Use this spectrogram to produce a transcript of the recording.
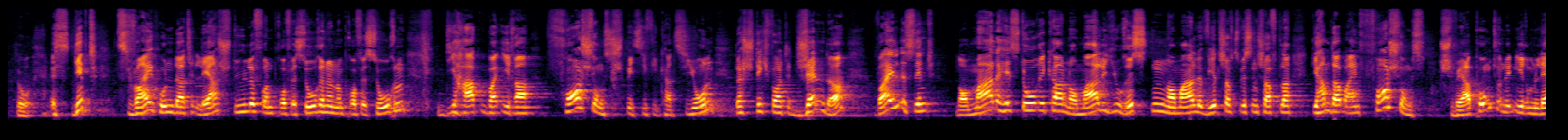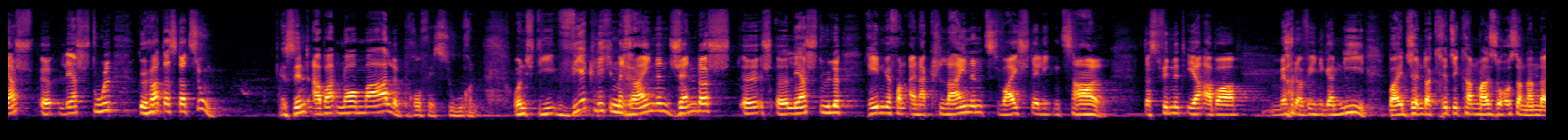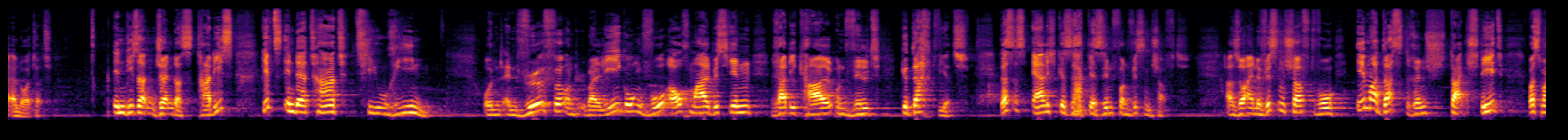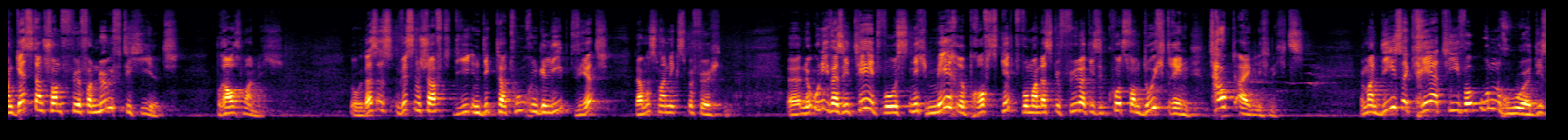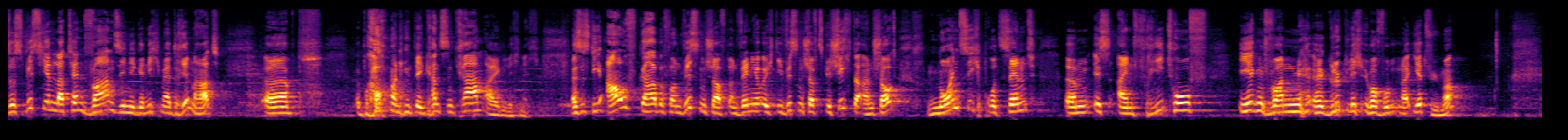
So, es gibt 200 Lehrstühle von Professorinnen und Professoren, die haben bei ihrer Forschungsspezifikation das Stichwort Gender, weil es sind normale Historiker, normale Juristen, normale Wirtschaftswissenschaftler, die haben dabei einen Forschungsschwerpunkt und in ihrem äh, Lehrstuhl gehört das dazu. Es sind aber normale Professuren. Und die wirklichen reinen Gender-Lehrstühle reden wir von einer kleinen zweistelligen Zahl. Das findet ihr aber mehr oder weniger nie bei Gender-Kritikern mal so auseinander erläutert. In dieser Gender Studies gibt es in der Tat Theorien und Entwürfe und Überlegungen, wo auch mal ein bisschen radikal und wild gedacht wird. Das ist ehrlich gesagt der Sinn von Wissenschaft. Also eine Wissenschaft, wo immer das drin steht, was man gestern schon für vernünftig hielt, braucht man nicht. So, das ist Wissenschaft, die in Diktaturen geliebt wird. Da muss man nichts befürchten. Äh, eine Universität, wo es nicht mehrere Profs gibt, wo man das Gefühl hat, die sind kurz vorm Durchdrehen, taugt eigentlich nichts. Wenn man diese kreative Unruhe, dieses bisschen latent Wahnsinnige nicht mehr drin hat, äh, braucht man den ganzen Kram eigentlich nicht. Es ist die Aufgabe von Wissenschaft und wenn ihr euch die Wissenschaftsgeschichte anschaut, 90 Prozent ähm, ist ein Friedhof irgendwann äh, glücklich überwundener Irrtümer.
